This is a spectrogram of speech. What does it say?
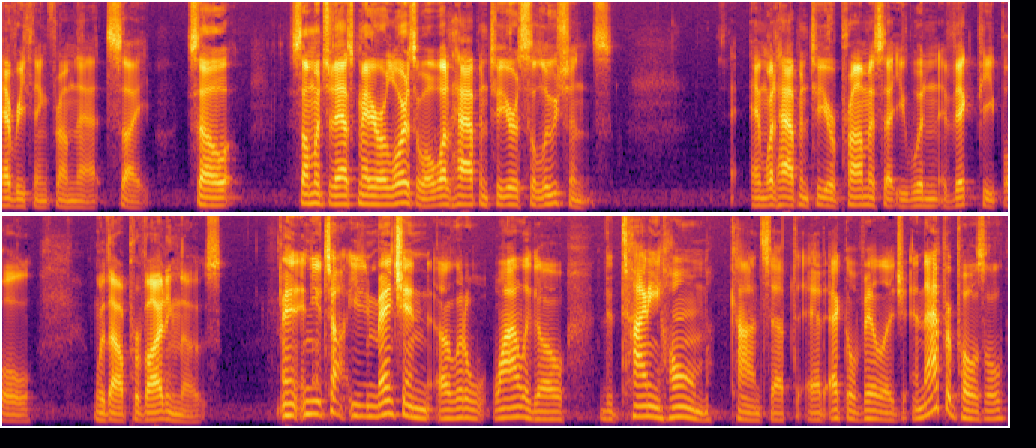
everything from that site. So someone should ask Mayor Elorza, well, what happened to your solutions? And what happened to your promise that you wouldn't evict people without providing those? And, and you talk, you mentioned a little while ago the tiny home concept at Echo Village, and that proposal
